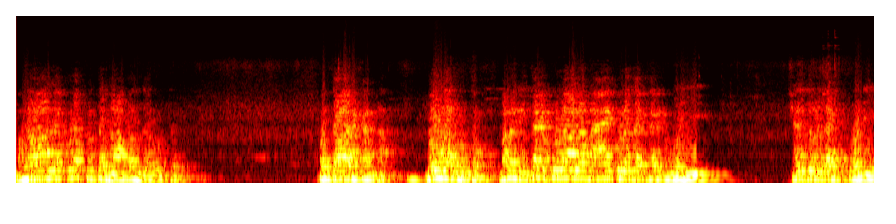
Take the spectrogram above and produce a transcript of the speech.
మన వాళ్ళకు కూడా కొంత లాభం జరుగుతుంది. కొంతవరకన్నా పోగలుగుతాం. మనం ఇతర కులాల నాయకుల దగ్గరికి పోయి చేతులు కట్టుకొని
